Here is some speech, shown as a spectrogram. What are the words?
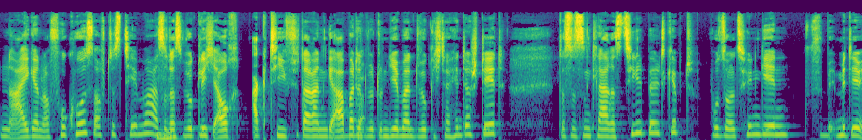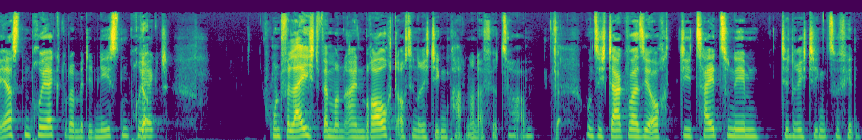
ein eigener Fokus auf das Thema, also mhm. dass wirklich auch aktiv daran gearbeitet ja. wird und jemand wirklich dahinter steht, dass es ein klares Zielbild gibt, wo soll es hingehen mit dem ersten Projekt oder mit dem nächsten Projekt. Ja. Und vielleicht, wenn man einen braucht, auch den richtigen Partner dafür zu haben. Ja. Und sich da quasi auch die Zeit zu nehmen, den richtigen zu finden.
